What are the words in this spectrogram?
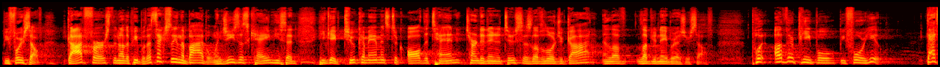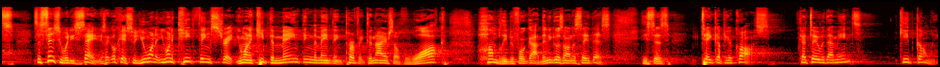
before yourself. God first, then other people. That's actually in the Bible. When Jesus came, he said he gave two commandments, took all the ten, turned it into two, says, Love the Lord your God and love, love your neighbor as yourself. put other people before you. That's, that's essentially what he's saying. He's like, okay, so you want to you want to keep things straight. You want to keep the main thing the main thing. Perfect. Deny yourself. Walk humbly before God. Then he goes on to say this. He says, take up your cross. Can I tell you what that means? Keep going.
